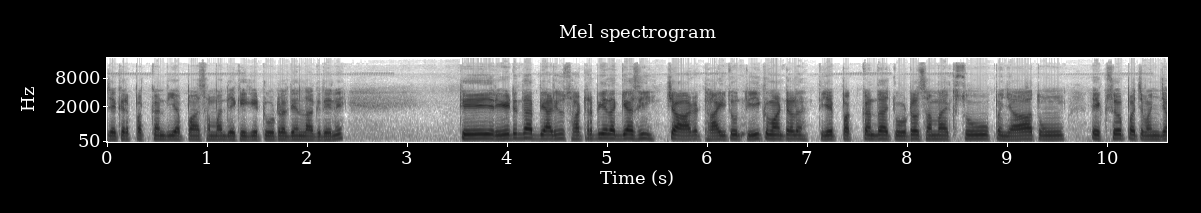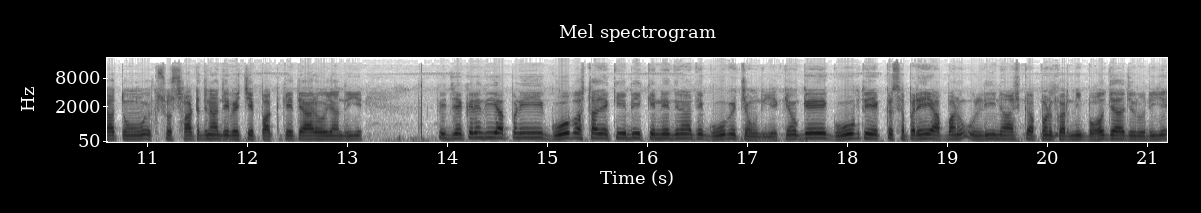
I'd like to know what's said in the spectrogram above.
ਜੇਕਰ ਪੱਕਣ ਦੀ ਆਪਾਂ ਸਮਾਂ ਦੇਖੀਏ ਟੋਟਲ ਦਿਨ ਲੱਗਦੇ ਨੇ। ਤੇ ਰੇਟ ਦਾ 4260 ਰੁਪਏ ਲੱਗਿਆ ਸੀ, ਝਾੜ 28 ਤੋਂ 30 ਕੁਇੰਟਲ ਤੇ ਪੱਕਣ ਦਾ ਟੋਟਲ ਸਮਾਂ 150 ਤੋਂ 155 ਤੋਂ 160 ਦਿਨਾਂ ਦੇ ਵਿੱਚ ਇਹ ਪੱਕ ਕੇ ਤਿਆਰ ਹੋ ਜਾਂਦੀ ਹੈ ਤੇ ਜੇਕਰ ਇਹਦੀ ਆਪਣੀ ਗੋਭ ਅਵਸਥਾ ਦੇਖੀਏ ਵੀ ਕਿੰਨੇ ਦਿਨਾਂ ਤੇ ਗੋਭ ਵਿੱਚ ਆਉਂਦੀ ਹੈ ਕਿਉਂਕਿ ਗੋਭ ਤੇ ਇੱਕ ਸਪਰੇਅ ਆਪਾਂ ਨੂੰ ਉੱਲੀ ਨਾਸ਼ਕ ਆਪਾਂ ਨੂੰ ਕਰਨੀ ਬਹੁਤ ਜ਼ਿਆਦਾ ਜ਼ਰੂਰੀ ਹੈ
